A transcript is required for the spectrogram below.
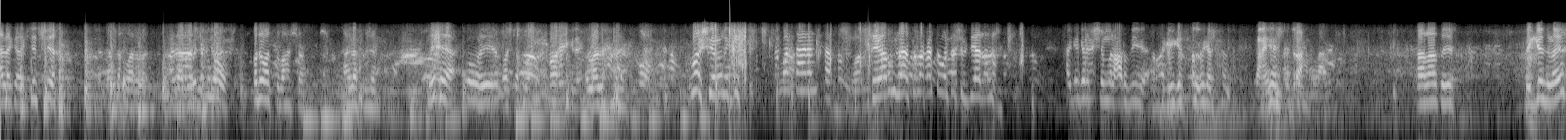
أهلا كيف الشيخ واش الاخبار قدوة الصباح إن شاء الله؟ أهلا فرجان يحيى أوه واش الأخبار؟ والله الحمد واش يا ولد؟ خيار الناس قاعد صورت شوف ديال الرجل. حقيقة الشم العربية. حقيقة تخلق يعني آه لطيف دقزنا إيه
